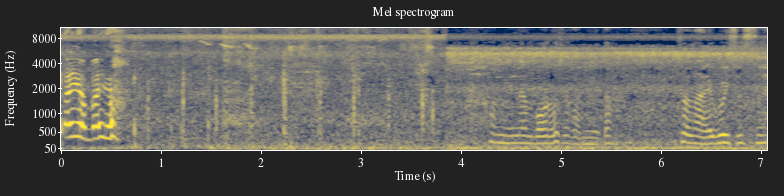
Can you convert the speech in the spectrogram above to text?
빨리 와, 빨리 와. 언니는 멀어져 갑니다. 전 알고 있었어요.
